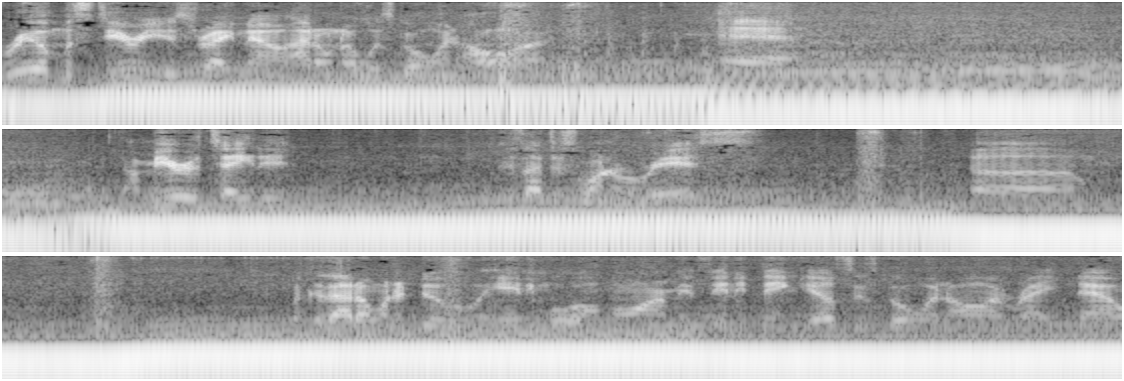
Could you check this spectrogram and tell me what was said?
real mysterious right now. I don't know what's going on. And I'm irritated because I just want to rest. Um, because I don't want to do any more harm if anything else is going on right now.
